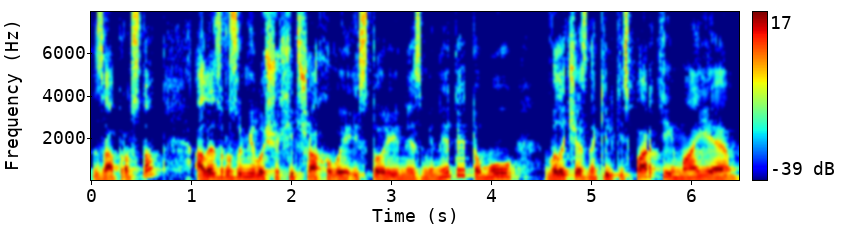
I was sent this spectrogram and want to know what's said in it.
запросто, але зрозуміло, що хід шахової історії не змінити, тому величезна кількість партій має,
